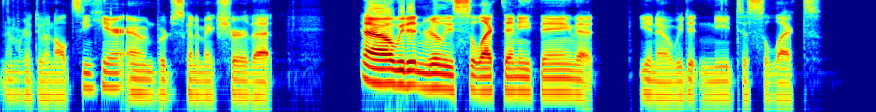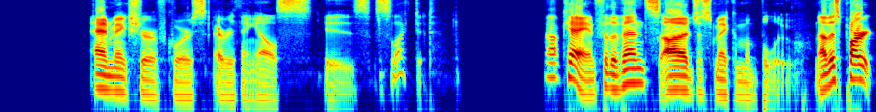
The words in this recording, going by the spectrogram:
Then we're going to do an Alt-C here, and we're just going to make sure that, you know, we didn't really select anything that, you know, we didn't need to select. And make sure, of course, everything else is selected. Okay, and for the vents, I'll just make them a blue. Now, this part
